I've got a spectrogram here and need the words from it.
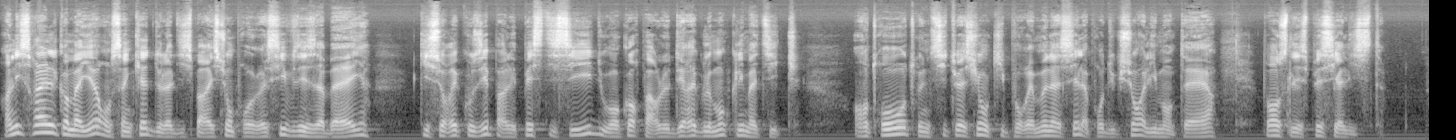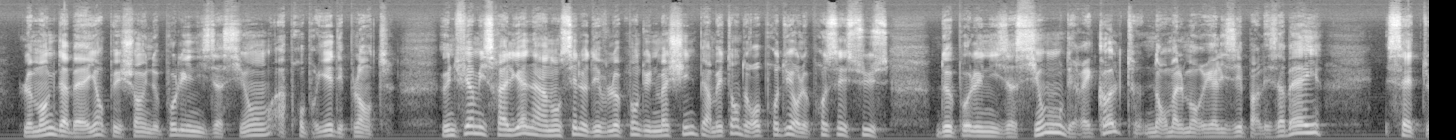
En Israël comme ailleurs, on s'inquiète de la disparition progressive des abeilles, qui serait causée par les pesticides ou encore par le dérèglement climatique. Entre autres, une situation qui pourrait menacer la production alimentaire, pensent les spécialistes. Le manque d'abeilles empêchant une pollinisation appropriée des plantes. Une firme israélienne a annoncé le développement d'une machine permettant de reproduire le processus de pollinisation des récoltes, normalement réalisé par les abeilles, cette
